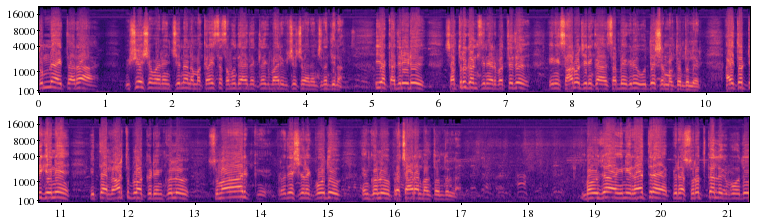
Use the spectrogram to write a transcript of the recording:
ದುಮ್ನೆ ಆಯ್ತಾರ ವಿಶೇಷವಾದ ಅಂಚಿನ ನಮ್ಮ ಕ್ರೈಸ್ತ ಸಮುದಾಯದ ಬಾರಿ ವಿಶೇಷವಾದ ಅಂಚಿನ ದಿನ ಈಗ ಕದಿರಿಡು ಶತ್ರುಘ್ನ ಸಿನಿಯರ್ ಬತ್ತದು, ಇನಿ ಸಾರ್ವಜನಿಕ ಸಭೆಗೆ ಉದ್ದೇಶ ಮಲ್ತೊಂದುಲ್ಲೇರು ಐತೊಟ್ಟಿಗೇನೆ ಇತ್ತ ನಾರ್ತ್ ಬ್ಲಾಕ್ ಎಂಕುಲು ಸುಮಾರು ಪ್ರದೇಶಗಳಿಗೆ ಹೋದು ಎಂಕುಲು ಪ್ರಚಾರ ಮಲ್ತೊಂದುಲ್ಲ ಬಹುಶಃ ಇನಿ ರಾತ್ರಿ ಪಿರ ಸುರತ್ಕಲ್ಗೆ ಹೋದು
